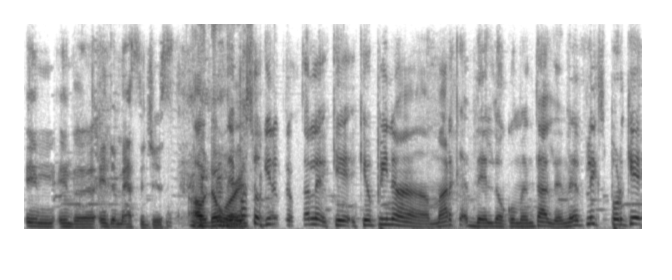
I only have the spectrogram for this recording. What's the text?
in in the in the messages. Oh, don't de paso, quiero preguntarle qué, qué opina Mark del documental de Netflix, porque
